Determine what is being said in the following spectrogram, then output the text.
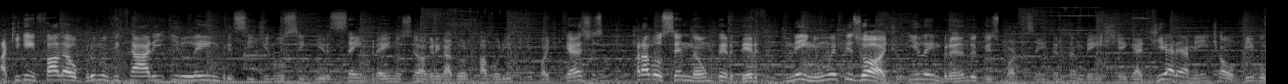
Aqui quem fala é o Bruno Vicari e lembre-se de nos seguir sempre aí no seu agregador favorito de podcasts para você não perder nenhum episódio. E lembrando que o Sport Center também chega diariamente ao vivo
